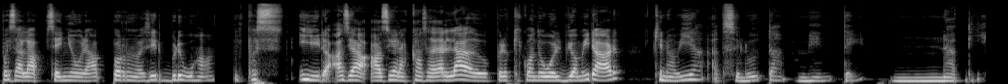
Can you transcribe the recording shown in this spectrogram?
pues a la señora, por no decir bruja, pues ir hacia, hacia la casa de al lado, pero que cuando volvió a mirar, que no había absolutamente nadie.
